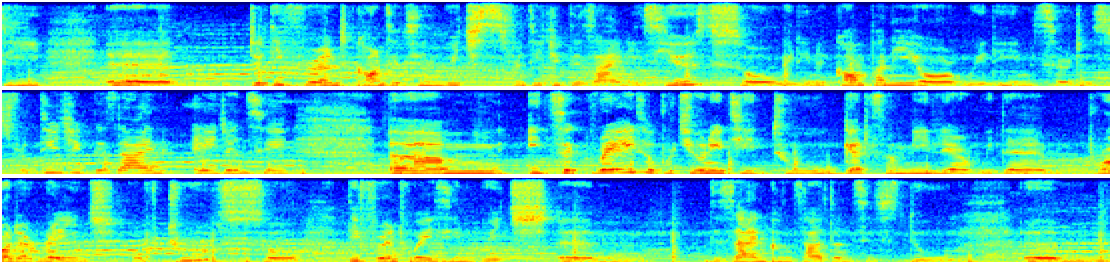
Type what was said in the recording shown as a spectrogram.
see uh, the different contexts in which strategic design is used, so within a company or within certain strategic design agency. Um, it's a great opportunity to get familiar with a broader range of tools, so different ways in which um, design consultancies do um,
